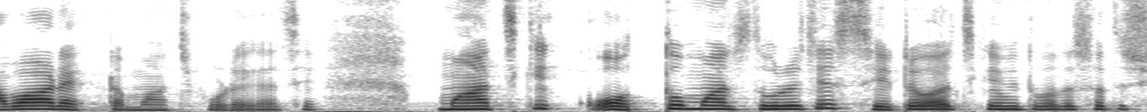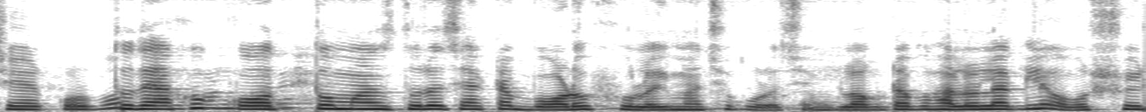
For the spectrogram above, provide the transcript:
আবার একটা মাছ পড়ে গেছে। মাছকে কত মাছ ধরেছে সেটাও আজকে আমি তোমাদের সাথে শেয়ার করব। তো দেখো কত মাছ ধরেছে একটা বড় ফলই মাছও পড়েছে। ব্লগটা ভালো লাগলে অবশ্যই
